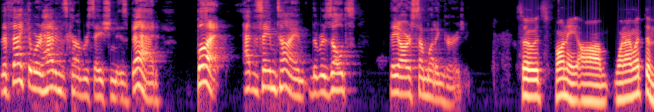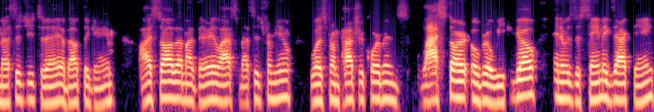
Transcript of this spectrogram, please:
The fact that we're having this conversation is bad, but at the same time, the results they are somewhat encouraging. so it's funny. Um, when I went to message you today about the game, I saw that my very last message from you was from Patrick Corbin's last start over a week ago, and it was the same exact thing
